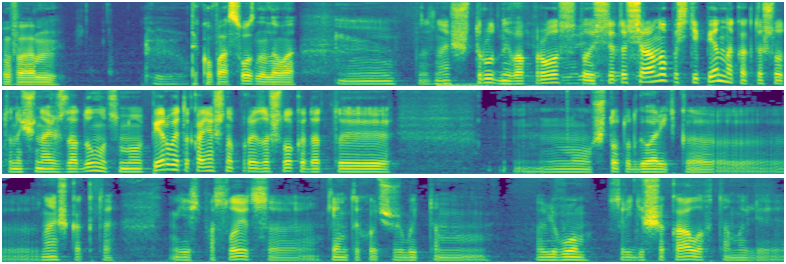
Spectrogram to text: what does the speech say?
в такого осознанного? Знаешь, трудный вопрос. То есть это все равно постепенно как-то что-то начинаешь задумываться. Но первое это, конечно, произошло, когда ты ну, что тут говорить, знаешь, как-то есть пословица, кем ты хочешь быть там львом среди шакалов там или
